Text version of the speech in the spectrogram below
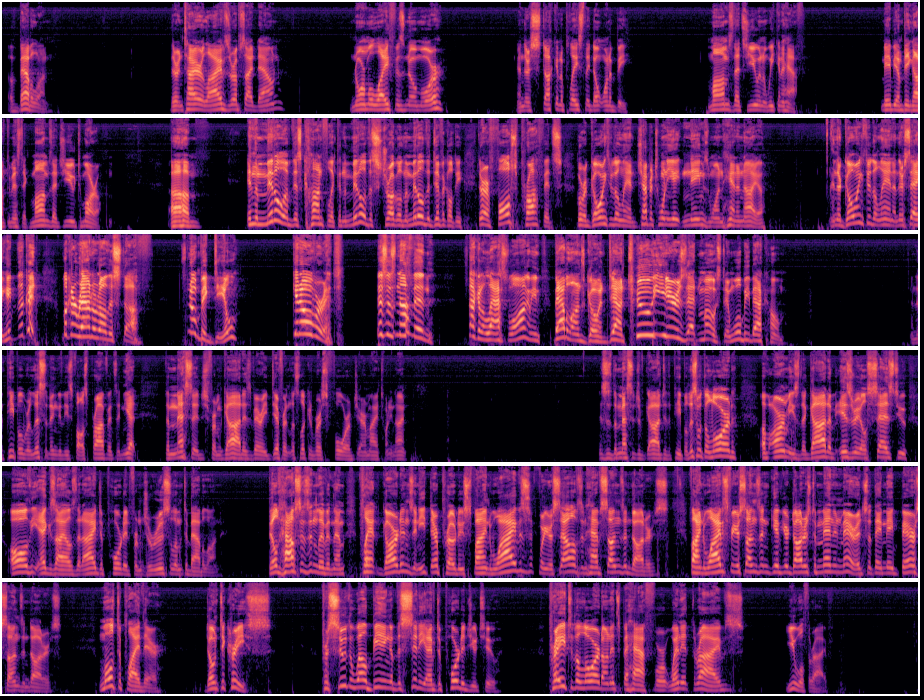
of Babylon. Their entire lives are upside down. Normal life is no more. And they're stuck in a place they don't want to be. Moms, that's you in a week and a half. Maybe I'm being optimistic. Moms, that's you tomorrow. Um, in the middle of this conflict, in the middle of the struggle, in the middle of the difficulty, there are false prophets who are going through the land. Chapter 28 names one, Hananiah. And they're going through the land and they're saying, hey, look at, look around at all this stuff. It's no big deal. Get over it. This is nothing. It's not going to last long. I mean, Babylon's going down two years at most, and we'll be back home. And the people were listening to these false prophets, and yet the message from God is very different. Let's look at verse 4 of Jeremiah 29. This is the message of God to the people. This is what the Lord of armies, the God of Israel, says to all the exiles that I deported from Jerusalem to Babylon Build houses and live in them, plant gardens and eat their produce, find wives for yourselves and have sons and daughters. Find wives for your sons and give your daughters to men in marriage so that they may bear sons and daughters. Multiply there, don't decrease. Pursue the well being of the city I've deported you to. Pray to the Lord on its behalf, for when it thrives, you will thrive.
